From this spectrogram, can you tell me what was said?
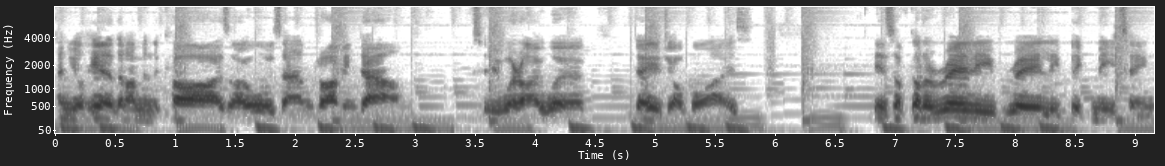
and you'll hear that I'm in the car as I always am driving down to where I work, day job wise, is I've got a really, really big meeting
